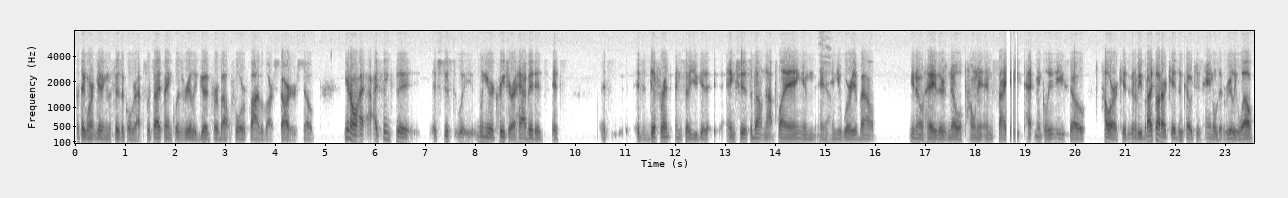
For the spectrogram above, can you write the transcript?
but they weren't getting the physical reps, which I think was really good for about four or five of our starters. So, you know, I, I think that it's just when you're a creature of habit, it's it's it's it's different, and so you get anxious about not playing, and and, yeah. and you worry about, you know, hey, there's no opponent in sight technically, so how are our kids going to be? But I thought our kids and coaches handled it really well.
